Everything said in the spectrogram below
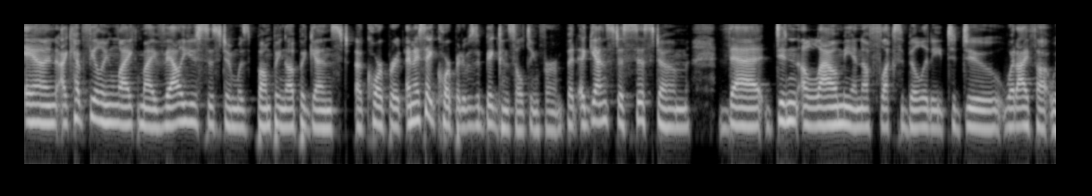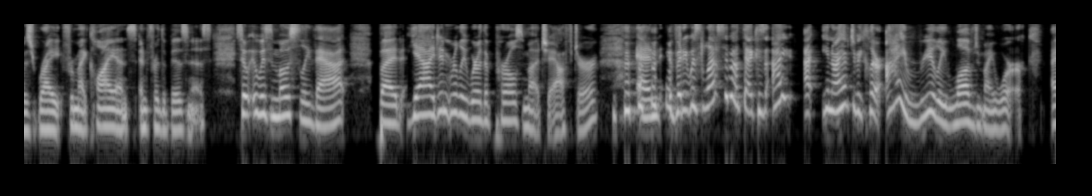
And I kept feeling like my value system was bumping up against a corporate, and I say corporate, it was a big consulting firm, but against a system that didn't allow me enough flexibility to do what I thought was right for my clients and for the business. So it was mostly that. But yeah, I didn't really wear the pearls much after. And, but it was less about that because I, I, you know, I have to be clear, I really loved my work. I,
